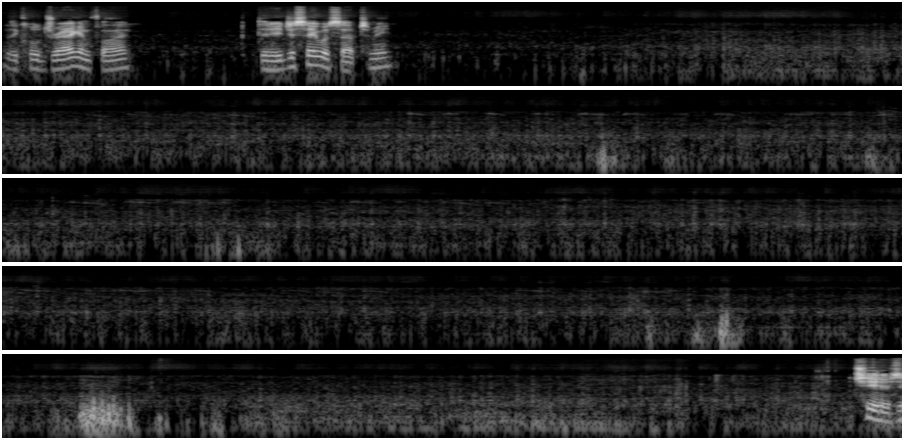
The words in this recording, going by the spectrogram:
The cool dragonfly. Did he just say what's up to me? Cheers.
